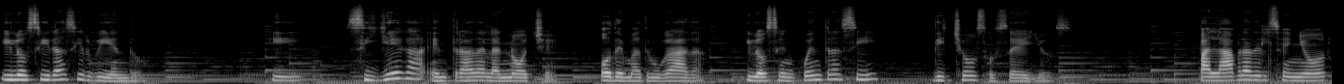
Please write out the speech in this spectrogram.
y los irá sirviendo. Y si llega entrada la noche o de madrugada y los encuentra así, dichosos ellos. Palabra del Señor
